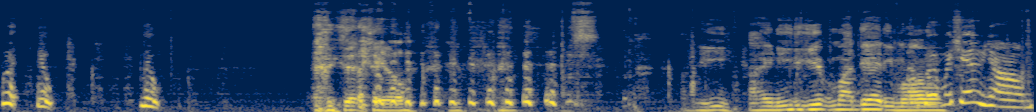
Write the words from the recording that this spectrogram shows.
What? No. No. that tail. I need, I need to get with my daddy, mama. I Put my shoes on.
